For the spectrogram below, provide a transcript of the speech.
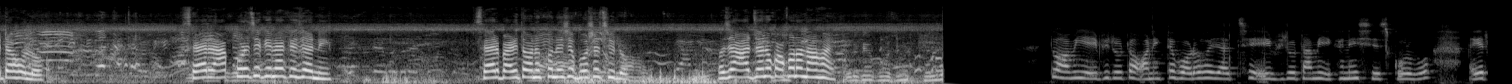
এটা হলো। স্যার রাগ করেছে কিনা কে জানি। স্যার বাড়িতে অনেকক্ষণ এসে বসেছিল। যে আর যেন কখনো না হয়। তো আমি এই ভিডিওটা অনেকটা বড় হয়ে যাচ্ছে, এই ভিডিওটা আমি এখানেই শেষ করব। এর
